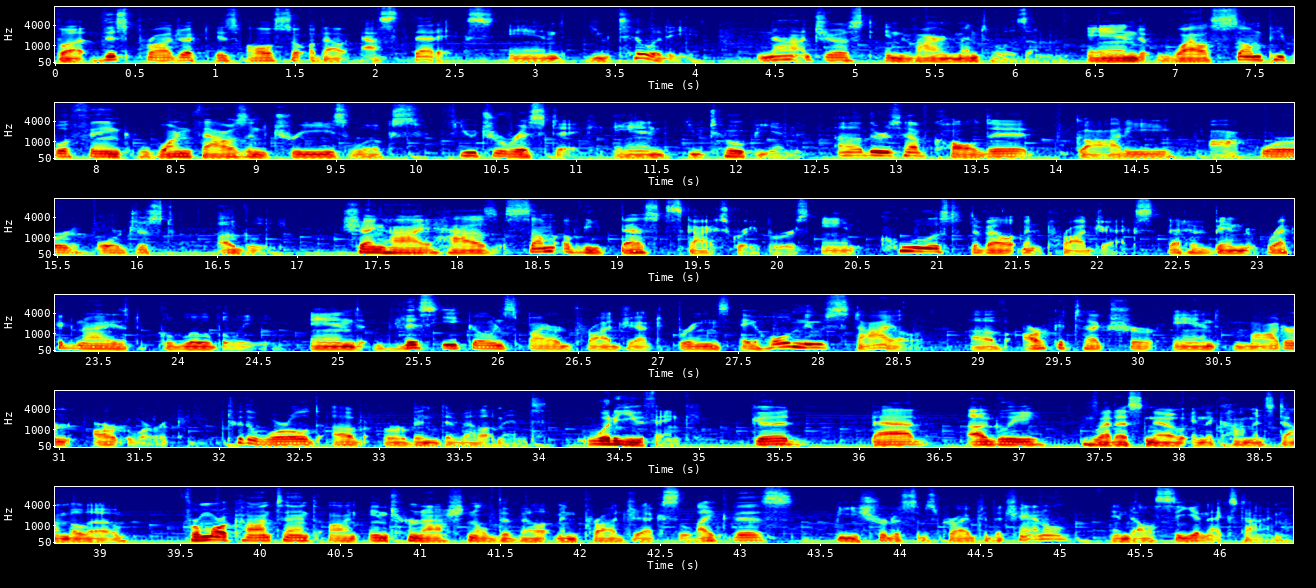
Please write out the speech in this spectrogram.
But this project is also about aesthetics and utility, not just environmentalism. And while some people think 1000 trees looks futuristic and utopian, others have called it gaudy, awkward, or just ugly. Shanghai has some of the best skyscrapers and coolest development projects that have been recognized globally, and this eco inspired project brings a whole new style of architecture and modern artwork to the world of urban development. What do you think? Good? Bad? Ugly? Let us know in the comments down below. For more content on international development projects like this, be sure to subscribe to the channel, and I'll see you next time.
